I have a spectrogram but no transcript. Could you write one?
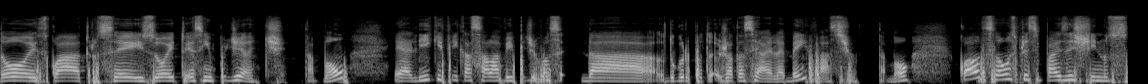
2, 4, 6, 8 e assim por diante, tá bom? É ali que fica a sala VIP de você, da, do grupo JCA, ela é bem fácil, tá bom? Quais são os principais destinos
